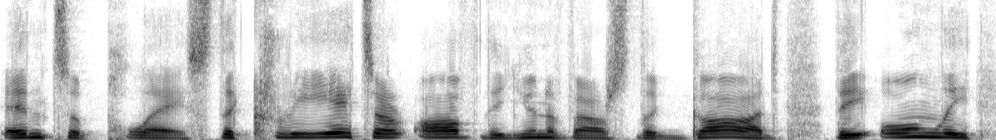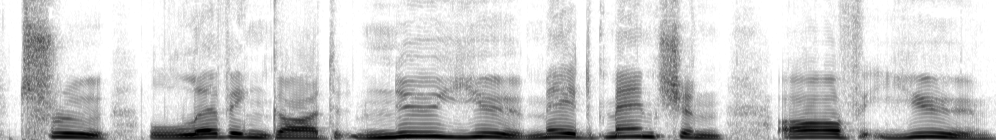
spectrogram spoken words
into place, the creator of the universe, the God, the only true living God, knew you, made mention of you.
